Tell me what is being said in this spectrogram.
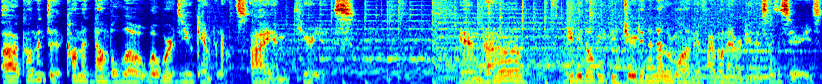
uh, comment comment down below what words you can pronounce. I am curious. And uh, maybe they'll be featured in another one if I want to ever do this as a series.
